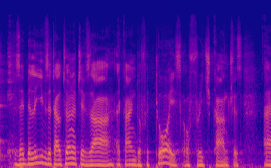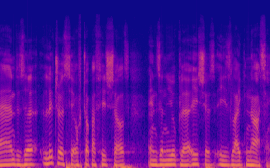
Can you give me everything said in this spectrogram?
they believe that alternatives are a kind of a toys of rich countries, and the literacy of top officials in the nuclear issues is like nothing.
